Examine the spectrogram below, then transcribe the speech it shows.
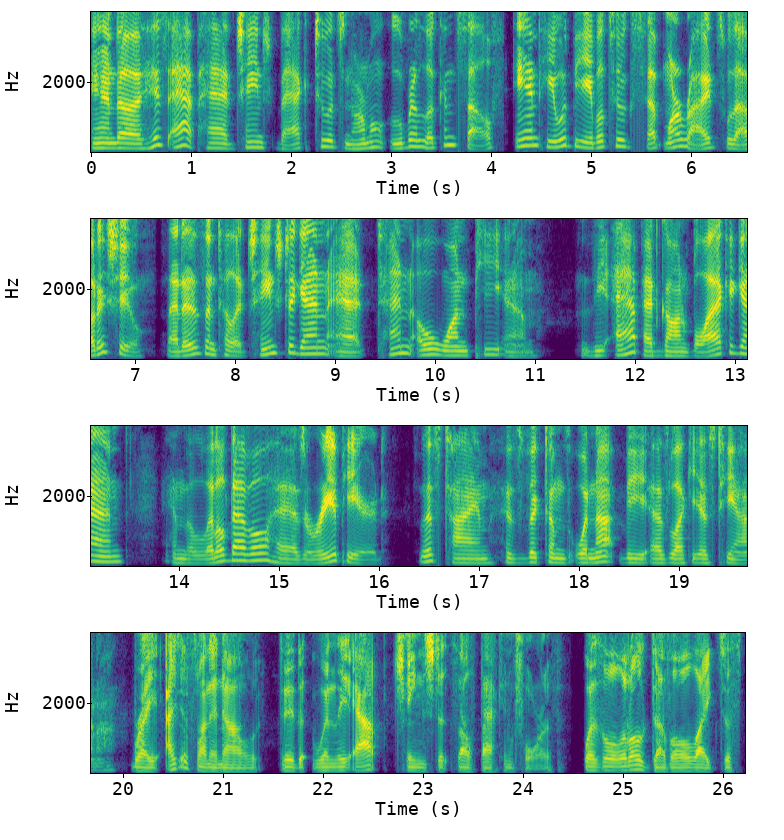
And uh, his app had changed back to its normal Uber looking self, and he would be able to accept more rides without issue. That is until it changed again at 10:01 p.m. The app had gone black again, and the little devil has reappeared. This time, his victims would not be as lucky as Tiana. Right. I just want to know did when the app changed itself back and forth, was the little devil like just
